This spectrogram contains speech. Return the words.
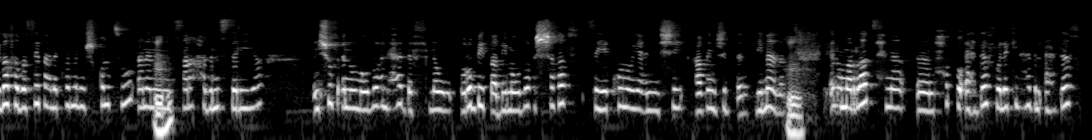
إضافة بسيطة على كل وش قلته أنا صراحة بالنسبة لي نشوف أنه موضوع الهدف لو ربط بموضوع الشغف سيكون يعني شيء عظيم جدا لماذا؟ م. لأنه مرات إحنا نحط أهداف ولكن هذه الأهداف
